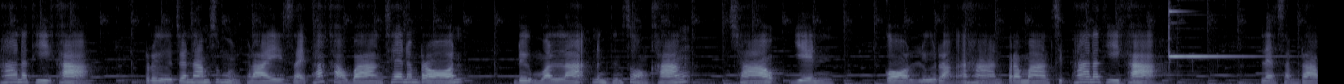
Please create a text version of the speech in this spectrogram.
15 นาทีค่ะ หรือจะนำสมุนไพรใส่ผ้าขาวบางแช่น้ำร้อน ดื่มวันละ 1-2 ครั้ง เช้า เย็น ก่อนหรือหลังอาหารประมาณ 15 นาทีค่ะ และสำหรับ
